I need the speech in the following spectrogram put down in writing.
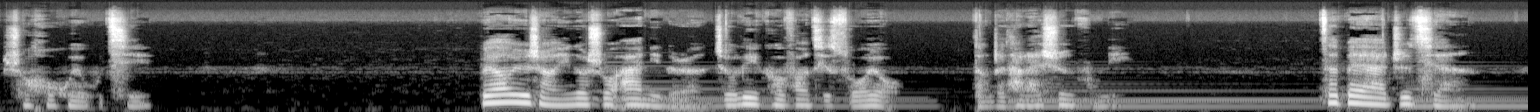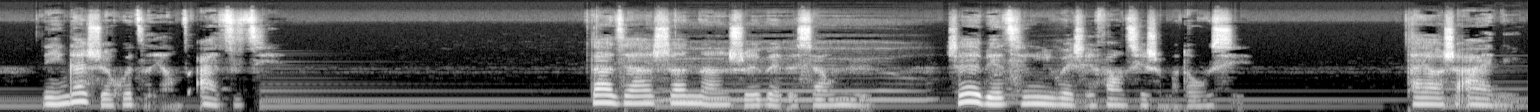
说后会无期。不要遇上一个说爱你的人就立刻放弃所有，等着他来驯服你。在被爱之前，你应该学会怎样爱自己。大家山南水北的相遇，谁也别轻易为谁放弃什么东西。他要是爱你，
